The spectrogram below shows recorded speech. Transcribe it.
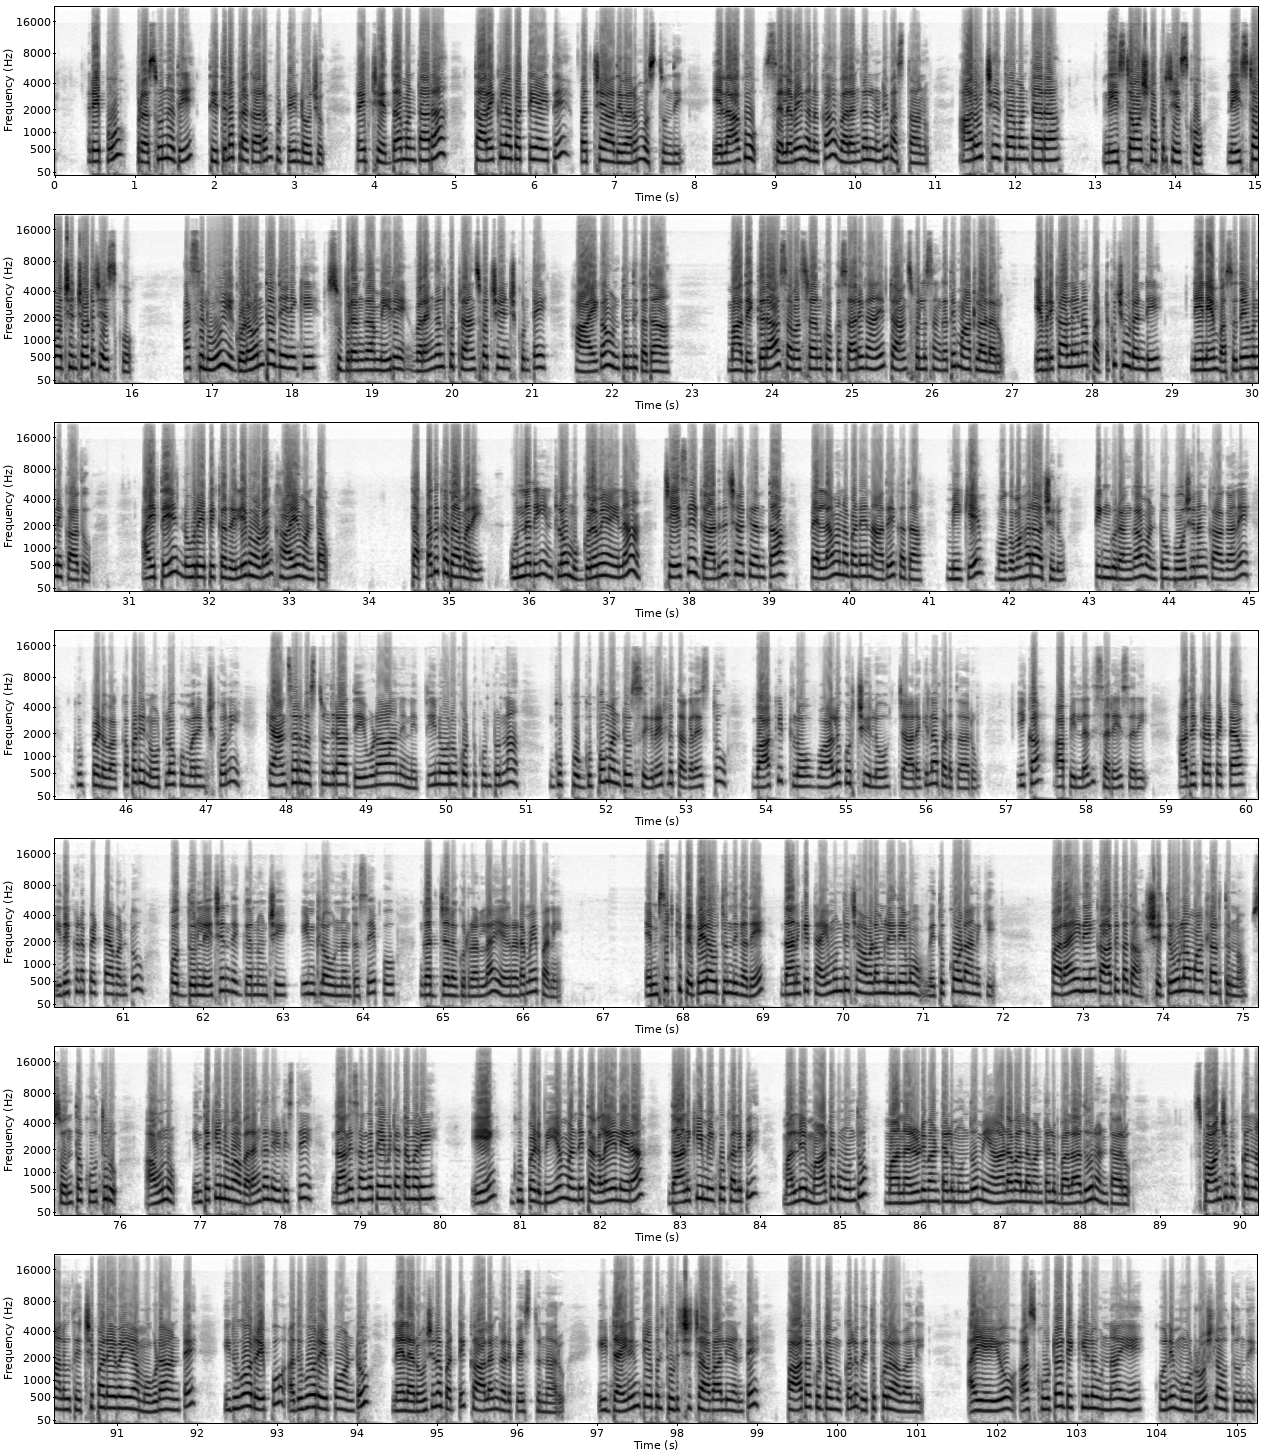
రేపు ప్రసూనది తిథుల ప్రకారం పుట్టినరోజు. రేపు చేద్దామంటారా? తారీఖుల బట్టి అయితే వచ్చే ఆదివారం వస్తుంది. ఎలాగూ సెలవే గనుక వరంగల్ నుండి వస్తాను. ఆ రోజు చేద్దామంటారా? నీ ఇష్టం వచ్చినప్పుడు చేసుకో. నీ ఇష్టం వచ్చిన చోట చేసుకో. అసలు ఈ గొడవంతా దేనికి? శుభ్రంగా మీరే వరంగల్కు ట్రాన్స్ఫర్ చేయించుకుంటే హాయిగా ఉంటుంది కదా. మా దగ్గర సంవత్సరానికి ఒకసారి కానీ ట్రాన్స్ఫర్ల సంగతి మాట్లాడరు. ఎవరికాలైనా పట్టుకు చూడండి. నేనేం వసుదేవుణ్ణి కాదు. అయితే నువ్వు రేపిక రిలీవ్ అవడం ఖాయం అంటావు తప్పదు కదా మరి. ఉన్నది ఇంట్లో ముగ్గురమే అయినా చేసే గాడిద చాకిరంతా పెళ్ళమనబడే నాదే కదా. మీకే మొగమహారాజులు. టింగురంగామంటూ భోజనం కాగానే గుప్పెడు వక్కపడి నోట్లో కుమ్మరించుకొని క్యాన్సర్ వస్తుందిరా దేవుడా అని నెత్తి నోరు కొట్టుకుంటున్నా గుప్పు గుప్పుమంటూ సిగరెట్లు తగలేస్తూ వాకిట్లో వాలు కుర్చీలో జారగిలా పడతారు. ఇక ఆ పిల్లది సరే సరి. అదెక్కడ పెట్టావు? ఇదెక్కడ పెట్టావంటూ పొద్దున్న లేచిన దగ్గర నుంచి ఇంట్లో ఉన్నంతసేపు గజ్జల గుర్రంలా ఎగరడమే పని. ఎంసెట్కి ప్రిపేర్ అవుతుంది కదే దానికి టైం ఉంది చావడం లేదేమో వెతుక్కోవడానికి పరాయిదేం కాదు కదా. శత్రువులా మాట్లాడుతున్నావు. సొంత కూతురు. అవును ఇంతకీ నువ్వు ఆ వరంగల్ ఏడిస్తే దాని సంగతి ఏమిటట మరి? ఏం? గుప్పెడు బియ్యం వండి తగలయలేరా? దానికి మీకు కలిపి మళ్ళీ మాటకు ముందు మా నలుడి వంటలు ముందు మీ ఆడవాళ్ళ వంటలు బలాదూర్ అంటారు. స్పాంజ్ ముక్కలు నాలుగు తెచ్చి పడేవయ్యా మొగుడా అంటే ఇదిగో రేపు అదిగో రేపు అంటూ నెల రోజుల బట్టి కాలం గడిపేస్తున్నారు. ఈ డైనింగ్ టేబుల్ తుడిచి చావాలి అంటే పాత గుడ్డ ముక్కలు వెతుక్కు రావాలి. అయ్యయ్యో ఆ స్కూటర్ డిక్కీలో ఉన్నాయే కొని మూడు రోజులవుతుంది.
